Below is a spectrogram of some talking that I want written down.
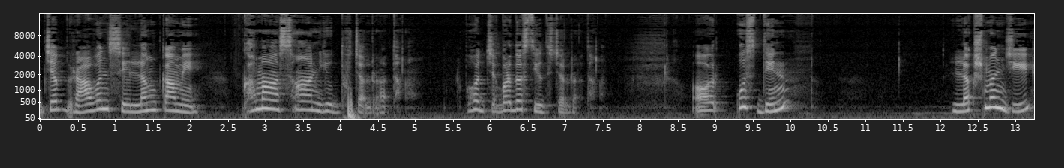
जब रावण से लंका में घमासान युद्ध चल रहा था। बहुत ज़बरदस्त युद्ध चल रहा था। और उस दिन लक्ष्मण जी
